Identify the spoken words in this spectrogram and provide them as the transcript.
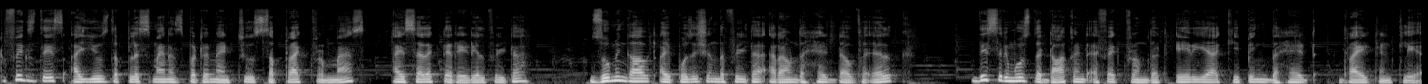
To fix this, I use the plus minus button and choose subtract from mask. I select a radial filter. Zooming out, I position the filter around the head of the elk. This removes the darkened effect from that area keeping the head bright and clear.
